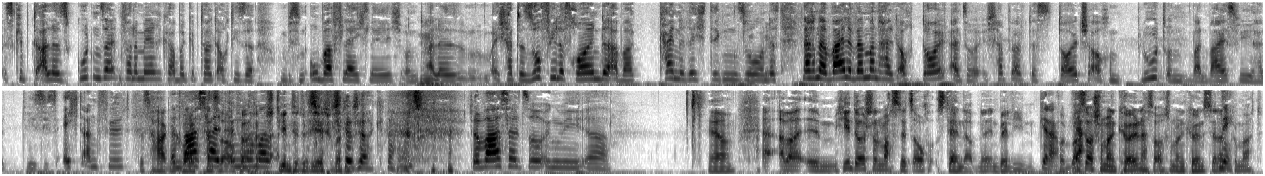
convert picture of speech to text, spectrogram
es gibt alle guten Seiten von Amerika, aber gibt halt auch diese ein bisschen oberflächlich und alle, ich hatte so viele Freunde, aber keine richtigen so und das, nach einer Weile, wenn man halt auch Deutsch, also ich habe ja das Deutsche auch im Blut und man weiß, wie halt, wie es sich echt anfühlt. Das Dann Hakenkreuz es hast halt du auf mal, Stirn tätowiert. ja, genau. Da war es halt so irgendwie, ja. Ja, aber ähm, hier in Deutschland machst du jetzt auch Stand-up, ne? In Berlin. Genau, Von, ja. warst du auch schon mal in Köln? Hast du auch schon mal in Köln Stand-up Nee. gemacht?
